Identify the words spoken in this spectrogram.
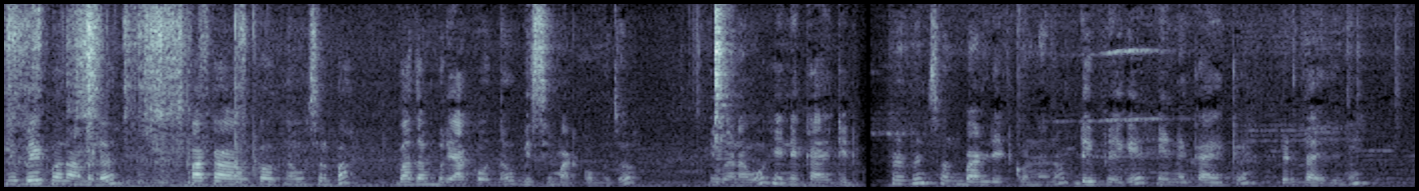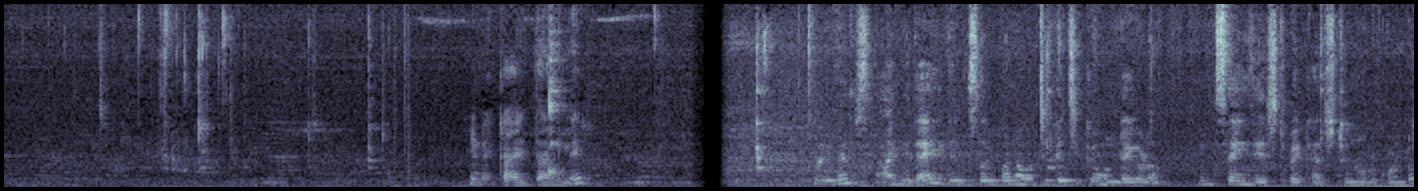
ನೀವು ಬೇಕು ಅನ್ನೋ ಆಮೇಲೆ ಪಾಕ ಹಾಕೋದು ನಾವು ಸ್ವಲ್ಪ ಬಾದಾಮ್ ಹಾಕೋದು ನಾವು ಬಿಸಿ ಮಾಡ್ಕೊಬೋದು. ಇವಾಗ ನಾವು ಎಣ್ಣೆ ಕಾಯಕ್ಕೆ ಇಟ್ಕೊಂಡು ಫ್ರೆಂಡ್ಸ್ ಒಂದು ಬಾಂಡ್ಲಿ ಇಟ್ಕೊಂಡು ನಾನು ಡೀಪ್ ಫ್ರೈಗೆ ಎಣ್ಣೆ ಕಾಯಕ್ಕೆ ಇಡ್ತಾ ಇದ್ದೀನಿ. ಎಣ್ಣೆ ಕಾಯ್ತಾ ಇರಲಿ. ಫ್ರೆಂಡ್ಸ್ ಆಗಿದೆ. ಇದನ್ನು ಸ್ವಲ್ಪ ನಾವು ಚಿಕ್ಕ ಚಿಕ್ಕ ಉಂಡೆಗಳು ನಿಮ್ಮ ಸೈಜ್ ಎಷ್ಟು ಬೇಕು ಅಷ್ಟು ನೋಡಿಕೊಂಡು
